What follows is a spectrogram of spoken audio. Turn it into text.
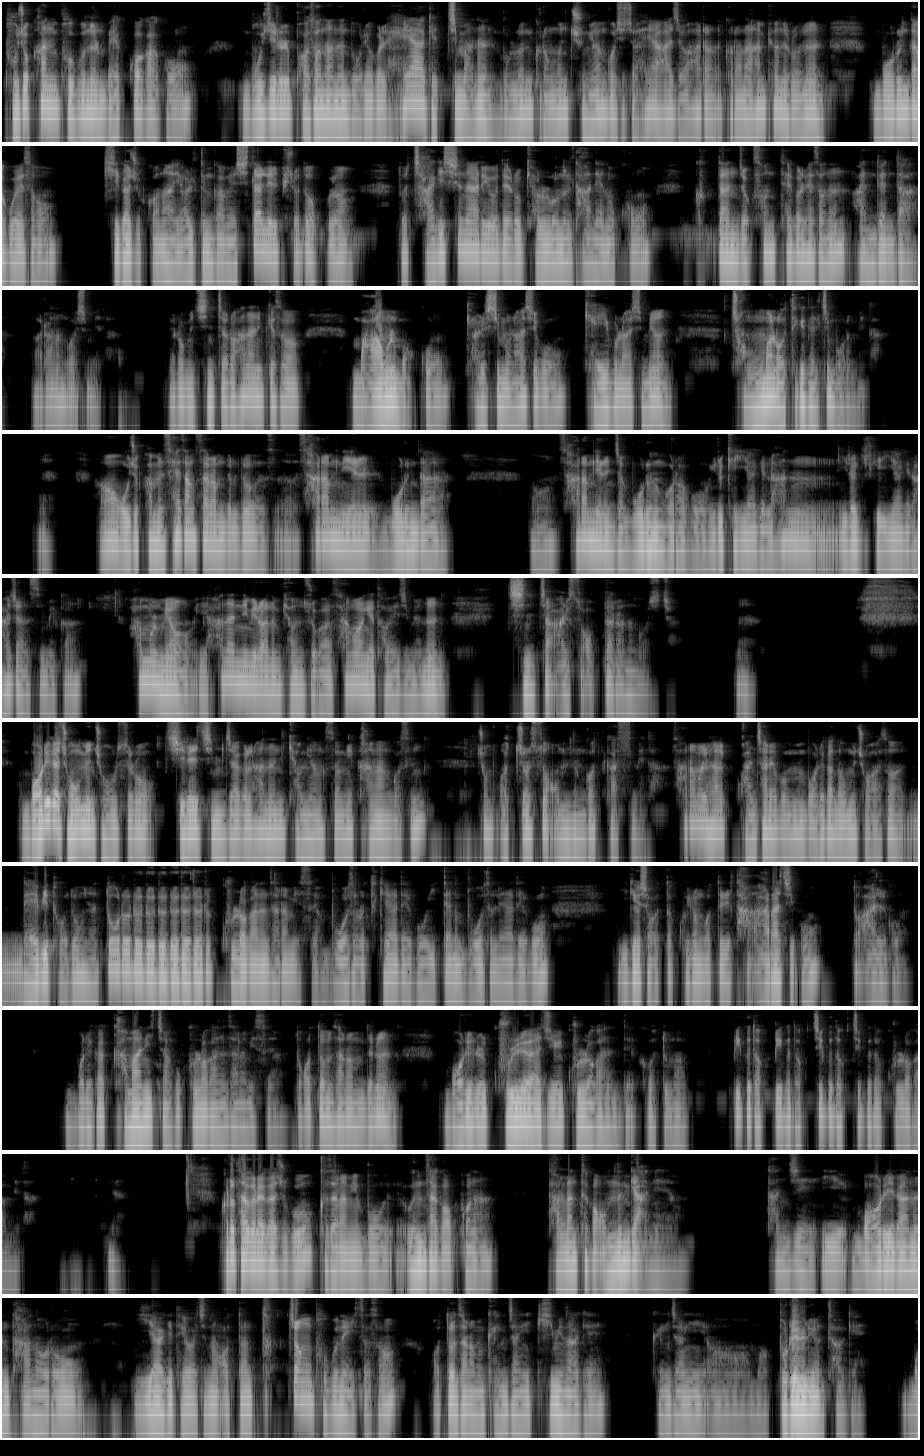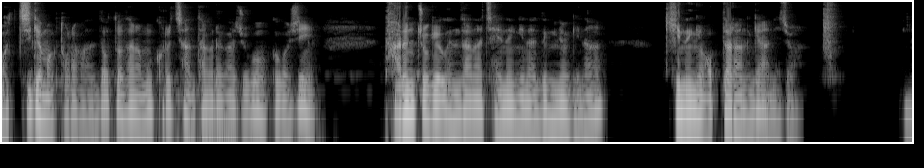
부족한 부분을 메꿔가고 무지를 벗어나는 노력을 해야겠지만은 물론 그런 건 중요한 것이죠. 해야 하죠. 그러나 한편으로는 모른다고 해서 기가 죽거나 열등감에 시달릴 필요도 없고요. 또 자기 시나리오대로 결론을 다 내놓고 극단적 선택을 해서는 안 된다라는 것입니다. 여러분 진짜로 하나님께서 마음을 먹고 결심을 하시고 개입을 하시면 정말 어떻게 될지 모릅니다. 네. 어, 오죽하면 세상 사람들도 사람 일 모른다. 어, 사람 일은 진짜 모르는 거라고 이렇게 이야기를 한 이렇게 이야기를 하지 않습니까? 하물며 이 하나님이라는 변수가 상황에 더해지면은 진짜 알 수 없다라는 것이죠. 네. 머리가 좋으면 좋을수록 질의 짐작을 하는 경향성이 강한 것은 좀 어쩔 수 없는 것 같습니다. 사람을 관찰해 보면 머리가 너무 좋아서 내비둬도 그냥 또르르르르르르 굴러가는 사람이 있어요. 무엇을 어떻게 해야 되고 이때는 무엇을 해야 되고 이것이 어떻고 이런 것들이 다 알아지고 또 알고 머리가 가만히 있지 않고 굴러가는 사람이 있어요. 또 어떤 사람들은 머리를 굴려야지 굴러가는데 그것도 막 삐그덕 삐그덕 찌그덕 찌그덕 굴러갑니다. 네. 그렇다 그래가지고 그 사람이 뭐 은사가 없거나 달란트가 없는 게 아니에요. 단지 이 머리라는 단어로 이야기되어지는 어떤 특정 부분에 있어서 어떤 사람은 굉장히 기민하게 굉장히 어 뭐 브릴리언트하게 멋지게 막 돌아가는데 어떤 사람은 그렇지 않다 그래가지고 그것이 다른 쪽의 은사나 재능이나 능력이나 기능이 없다라는 게 아니죠. 네.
